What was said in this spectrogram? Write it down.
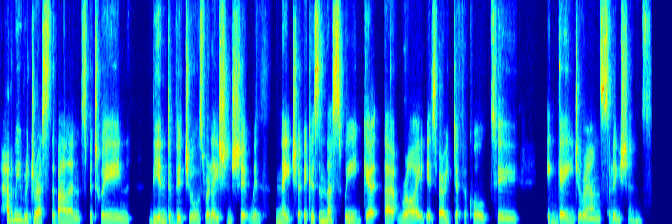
how do we redress the balance between the individual's relationship with nature because unless we get that right it's very difficult to engage around solutions.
